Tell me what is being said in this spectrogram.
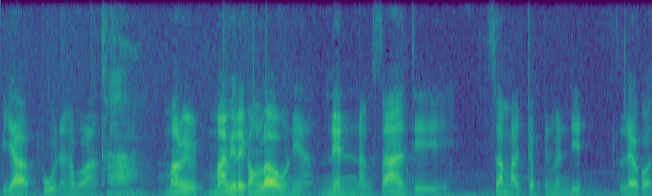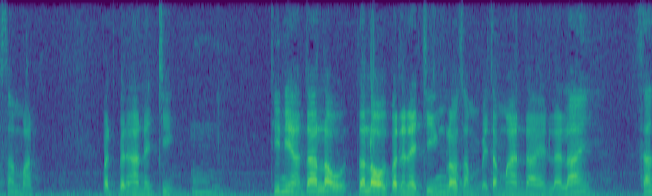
ปิยะพูดนะครับว่า ค่ะ มหาวิมหาวิทยาลัยของเราเนี่ยเน้นนักศึกษาที่สามารถจบเป็นบัณฑิต แล้วก็สามารถปฏิบัติงานได้จริง อืมที่เนี่ยถ้าเราถ้าเราปฏิบัติงานได้จริง เราสามารถไปทำงานได้ไล่ๆสร้าง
